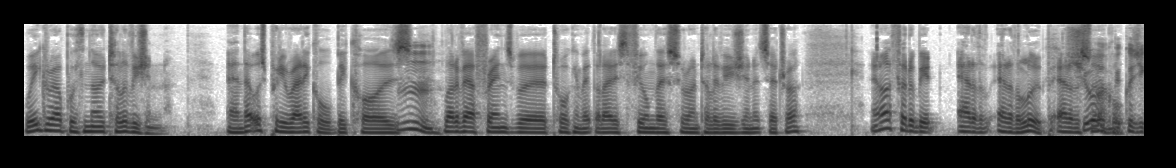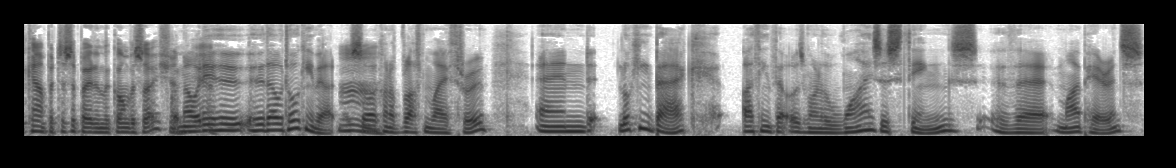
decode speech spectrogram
we grew up with no television. And that was pretty radical because Hmm. a lot of our friends were talking about the latest film they saw on television, etc. And I felt a bit out of the out of the loop, out of the Sure, circle. because you can't participate in the conversation. No Yeah. idea who, who they were talking about. So I kind of bluffed my way through. And looking back, I think that was one of the wisest things that my parents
